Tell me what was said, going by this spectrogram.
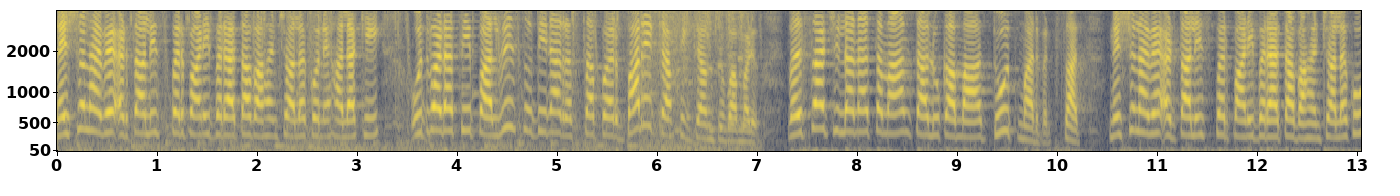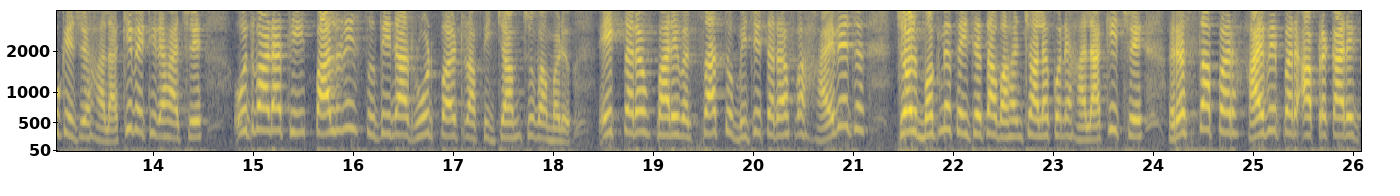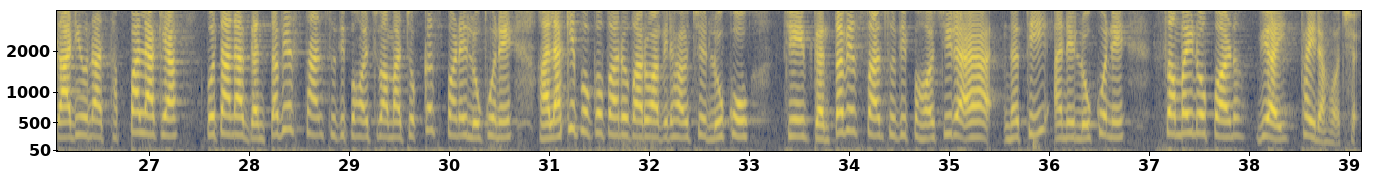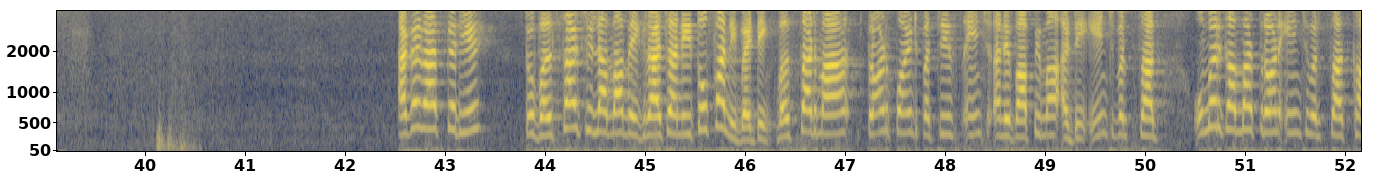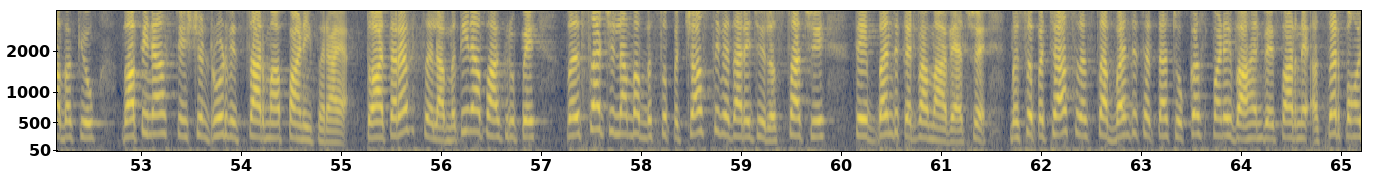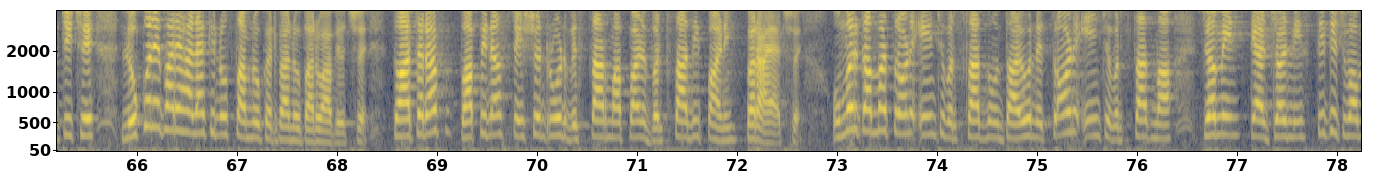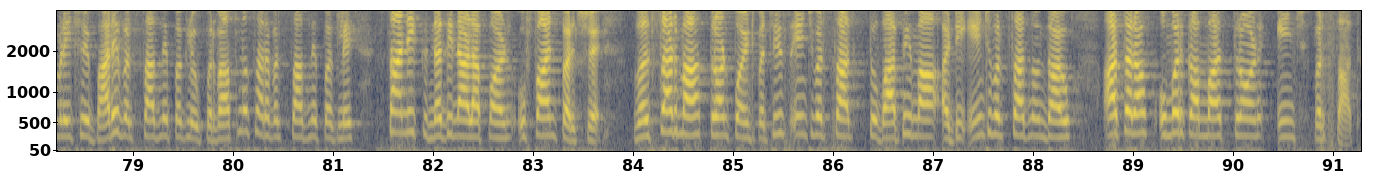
National highway અડતાલીસ પર પાણી ભરાતા વાહન ચાલકોને હાલાકી. ઉદવાડાથી પાલરી સુધીના રસ્તા પર ભારે ટ્રાફિક જામ જોવા મળ્યું. વલસાડ જિલ્લાના તમામ તાલુકામાં ધોધમાર વરસાદ. નેશનલ હાઈવે અડતાલીસ પર પાણી ભરાતા વાહન ચાલકો કે જે હાલાકી વેઠી રહ્યા છે, ઉદવાડાથી પાલણી સુધીના રોડ પર ટ્રાફિક જામ જોવા મળ્યો. એક તરફ ભારે વરસાદ તો બીજી તરફ હાઈવે જ જળમગ્ન થઈ જતા વાહન ચાલકોને હાલાકી છે. રસ્તા પર, હાઈવે પર આ પ્રકારે ગાડીઓના થપ્પા લાગ્યા. પોતાના ગંતવ્ય સ્થાન સુધી પહોંચવામાં ચોક્કસપણે લોકોને હાલાકી ભોગવવાનો વારો આવી રહ્યો છે. લોકો જે ગંતવ્ય સ્થાન સુધી પહોંચી રહ્યા નથી અને લોકોને સમયનો પણ વ્યય થઈ રહ્યો છે. આગળ વાત કરીએ તો વલસાડ જિલ્લામાં મેઘરાજાની તોફાની બેટિંગ. વલસાડમાં ત્રણ ઇંચ અને વાપીમાં અઢી ઇંચ વરસાદ ઉમરગામમાં ત્રણ ઇંચ વરસાદ ખાબક્યો. વાપીના સ્ટેશન રોડ વિસ્તારમાં પાણી ભરાયા. તો આ તરફ સલામતીના ભાગરૂપે વલસાડ જિલ્લામાં બસો પચાસથી વધારે જે રસ્તા છે તે બંધ કરવામાં આવ્યા છે. બસો પચાસ રસ્તા બંધ થતાં ચોક્કસપણે વાહન વ્યવહારને અસર પહોંચી છે. લોકોને ભારે હાલાકીનો સામનો કરવાનો વારો આવ્યો છે. તો આ તરફ વાપીના સ્ટેશન રોડ વિસ્તારમાં પણ વરસાદી પાણી ભરાયા છે. ઉમરગામમાં ત્રણ ઇંચ વરસાદ નોંધાયો અને ત્રણ ઇંચ વરસાદમાં જમીન, ત્યાં જળની સ્થિતિ જોવા મળી છે. ભારે વરસાદને પગલે, ઉપરવાસમાં સારા વરસાદને પગલે સ્થાનિક નદી નાળા પણ ઉફાન પર છે. વલસાડમાં ત્રણ પોઈન્ટ પચીસ ઇંચ વરસાદ, તો વાપીમાં અઢી ઇંચ વરસાદ નોંધાયો. આ તરફ ઉમરગામમાં ત્રણ ઇંચ વરસાદ.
